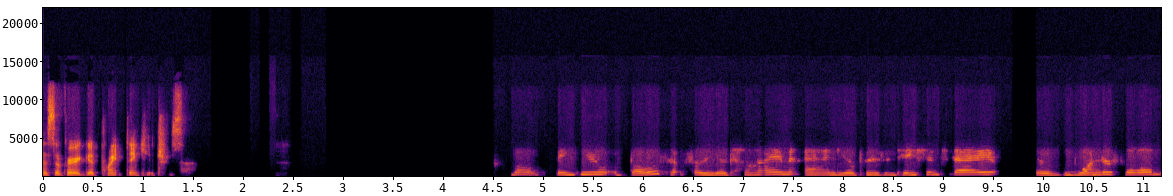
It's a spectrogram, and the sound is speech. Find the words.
is a very good point. Thank you, Teresa. Well, thank you both for your time and your presentation today. They're wonderful.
